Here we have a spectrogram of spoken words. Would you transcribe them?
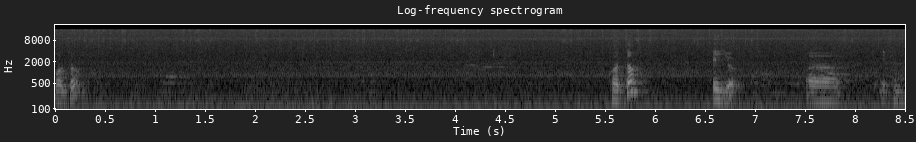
কত? কত? এই যে এখানে।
